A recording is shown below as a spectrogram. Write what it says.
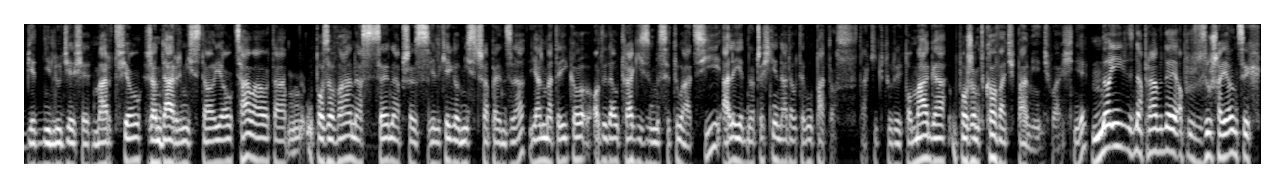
biedni ludzie się martwią, żandarmi stoją. Cała ta upozowana scena przez wielkiego mistrza pędzla, Jan Matejko oddał tragizm sytuacji, ale jednocześnie nadał temu patos, taki, który pomaga uporządkować pamięć właśnie. No i naprawdę oprócz wzruszających,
